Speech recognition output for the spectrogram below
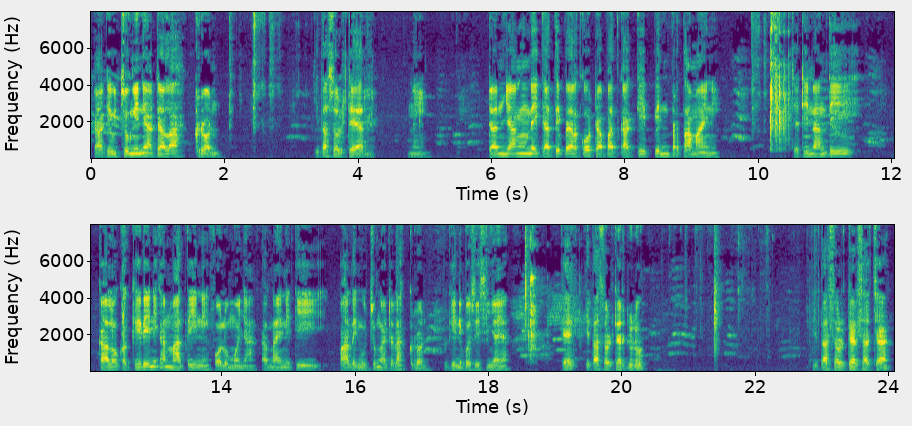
Kaki ujung ini adalah ground. Kita solder. Nih dan yang negatif elko dapat kaki pin pertama ini. Jadi nanti kalau ke kiri ini kan mati ini volumenya. Karena ini di paling ujung adalah ground. Begini posisinya ya. Oke kita solder dulu. Kita solder saja.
